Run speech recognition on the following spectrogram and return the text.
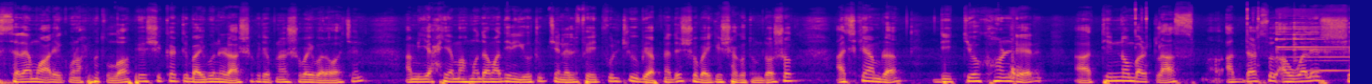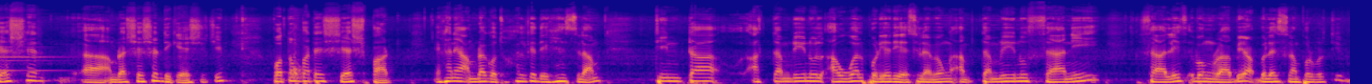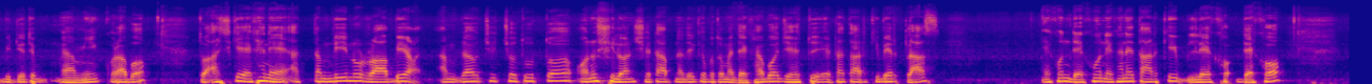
আসসালামু আলাইকুম রহমতুল্লাহ। প্রিয় শিক্ষার্থী, ভাই বোনেরা, আশা করি আপনারা সবাই ভালো আছেন। আমি ইয়াহিয়া মাহমুদ, আমাদের ইউটিউব চ্যানেল ফেথফুল টিউবে আপনাদের সবাইকে স্বাগতম। দর্শক, আজকে আমরা দ্বিতীয় খণ্ডের তিন নম্বর ক্লাস আদারসুল আউয়ালের শেষের আমরা শেষের দিকে এসেছি। প্রথম পাঠের শেষ পাঠ। এখানে আমরা গতকালকে দেখেছিলাম, তিনটা আত্তামরিনুল আউয়াল পড়িয়ে দিয়েছিলাম এবং আত্তামরিনুল সানি, সালিস এবং রাবিয়া বলে ইসলাম পরবর্তী ভিডিওতে আমি করাবো। তো আজকে এখানে তামরিনুর রাবে আমরা হচ্ছে চতুর্থ অনুশীলন সেটা আপনাদেরকে প্রথমে দেখাবো, যেহেতু এটা তারকিবের ক্লাস। এখন দেখুন, এখানে তারকিব লেখো, দেখো।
